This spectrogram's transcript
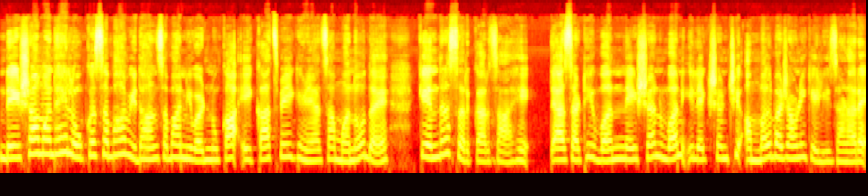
देशामध्ये लोकसभा विधानसभा निवडणुका एकाच वेळी घेण्याचा मनोदय केंद्र सरकारचा आहे. त्यासाठी वन नेशन वन इलेक्शनची अंमलबजावणी केली जाणार आहे.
